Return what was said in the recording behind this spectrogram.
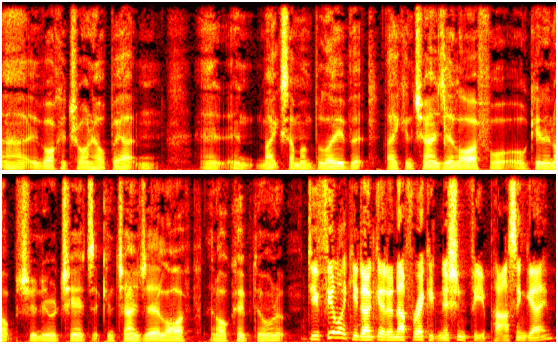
uh, if I could try and help out and and, and, make someone believe that they can change their life or, or, get an opportunity or a chance that can change their life, then I'll keep doing it. Do you feel like you don't get enough recognition for your passing game?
